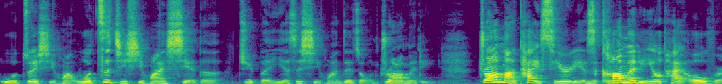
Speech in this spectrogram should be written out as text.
我最喜欢我自己喜欢写的剧本，也是喜欢这种 dramedy。” Drama 太 serious，comedy 又太 over，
